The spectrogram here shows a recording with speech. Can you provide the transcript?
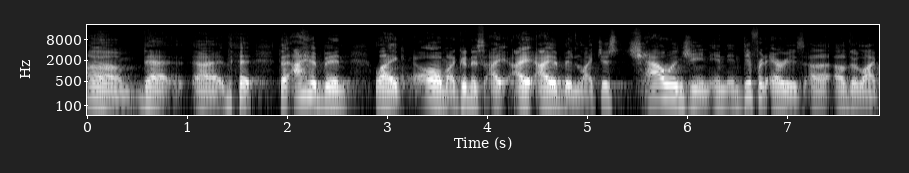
um, that, uh, that, that I had been like, oh my goodness, I, I, I had been like just challenging in, in different areas uh, of their life.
